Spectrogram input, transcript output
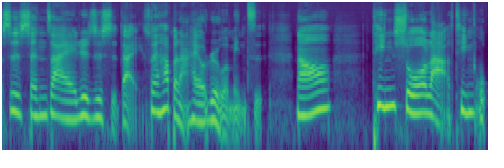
是生在日治时代，所以她本来还有日文名字，然后听说啦，听我。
